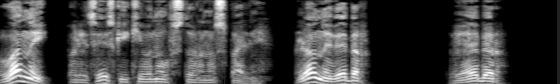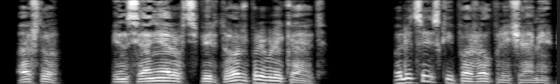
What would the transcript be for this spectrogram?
«В ванной?» — полицейский кивнул в сторону спальни. «Лен и Вебер». «Вебер? А что, пенсионеров теперь тоже привлекают?» Полицейский пожал плечами.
